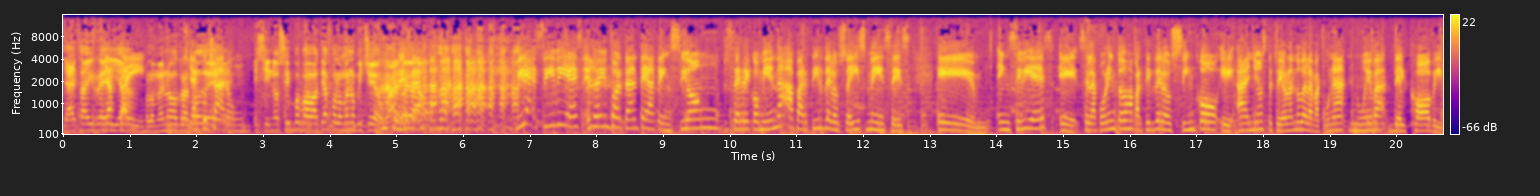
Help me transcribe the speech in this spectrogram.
Ya está ahí ready. Ya Ya, está ahí. Por lo menos trató Ya de- escucharon. Y si no sirvo para batear, por lo menos picheo. Mire, CBS, esto es importante, atención, se recomienda a partir de los seis meses. Eh, en CBS eh, se la ponen todos a partir de los cinco eh, años. Te estoy hablando de la vacuna nueva del COVID.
